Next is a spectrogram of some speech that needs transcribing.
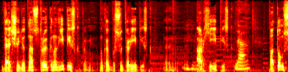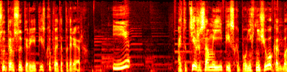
Дальше идет надстройка над епископами. Ну, как бы суперепископ, да? архиепископ. Да. Потом супер-супер-епископ — это патриарх. И А это те же самые епископы. У них ничего как бы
